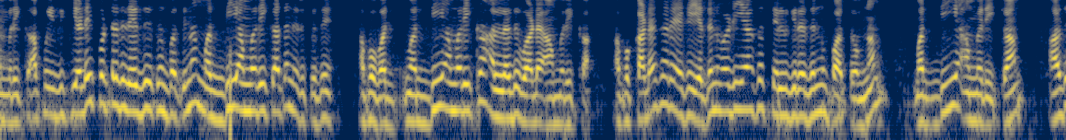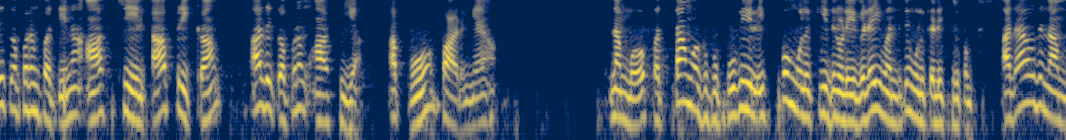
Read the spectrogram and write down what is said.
அமெரிக்கா. அப்ப இதுக்கு இடைப்பட்டதுல எது இருக்குன்னு பாத்தீங்கன்னா மத்திய அமெரிக்கா தான் இருக்குது. அப்ப மத்திய அமெரிக்கா அல்லது வட அமெரிக்கா. அப்ப கடகரேகை எதன் வழியாக செல்கிறதுன்னு பார்த்தோம்னா மத்திய அமெரிக்கா அதுக்கப்புறம் பாத்தீங்கன்னா ஆஸ்திரேல் ஆப்பிரிக்கா அதுக்கப்புறம் ஆசியா. அப்போ பாருங்க நம்ம பத்தாம் வகுப்பு புவியியல் இப்போ உங்களுக்கு இதனுடைய விடை வந்துட்டு உங்களுக்கு கிடைச்சிருக்கும். அதாவது நாம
